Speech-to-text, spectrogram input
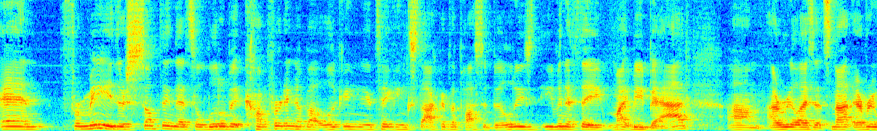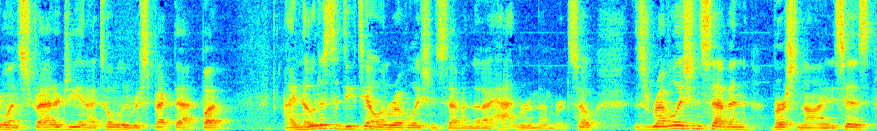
and for me, there's something that's a little bit comforting about looking and taking stock of the possibilities, even if they might be bad. Um, I realize that's not everyone's strategy, and I totally respect that. But I noticed a detail in Revelation 7 that I hadn't remembered. So, this is Revelation 7, verse 9. It says,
